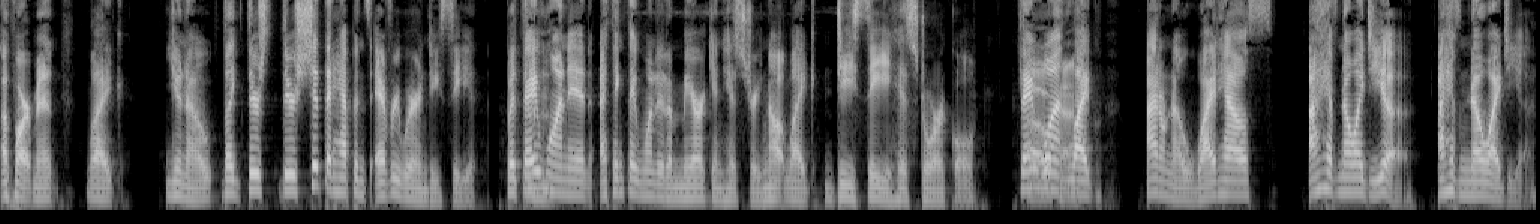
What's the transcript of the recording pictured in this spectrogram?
apartment. Like, you know, like there's there's shit that happens everywhere in DC. But they Mhm. wanted, I think they wanted American history, not like DC historical. They Oh, want okay. like, I don't know, White House. I have no idea. I have no idea.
